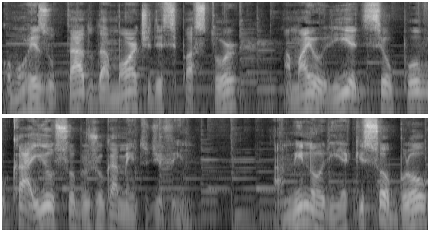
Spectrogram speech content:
Como resultado da morte desse pastor, a maioria de seu povo caiu sob o julgamento divino. A minoria que sobrou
